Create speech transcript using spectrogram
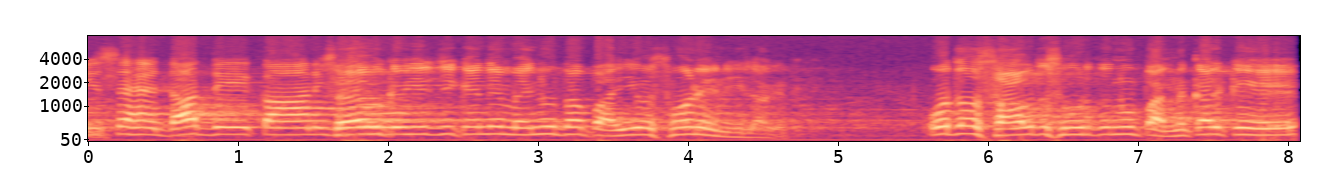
ਦਿਸਹਿ ਦਾਦੇ ਕਾਨ ਸਾਹਿਬ ਕਬੀਰ ਜੀ ਕਹਿੰਦੇ ਮੈਨੂੰ ਤਾਂ ਭਾਈ ਉਹ ਸੋਹਣੇ ਨਹੀਂ ਲੱਗਦੇ। ਉਹ ਤਾਂ ਸਾਬਤ ਸੂਰਤ ਨੂੰ ਭੰਨ ਕਰਕੇ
